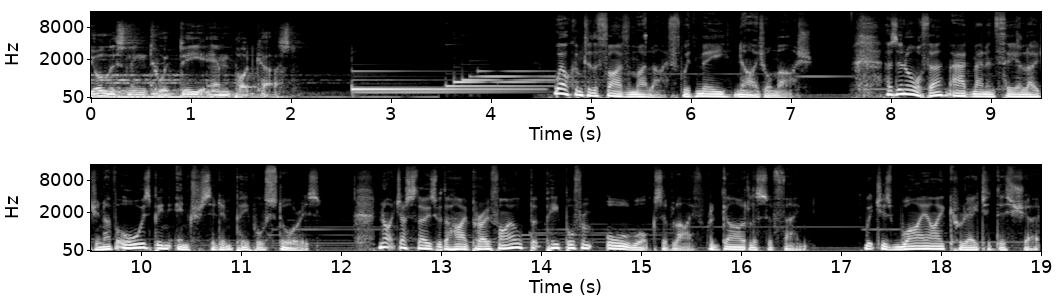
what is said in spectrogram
You're listening to a DM podcast. Welcome to The Five of My Life with me, Nigel Marsh. As an author, adman, and theologian, I've always been interested in people's stories. Not just those with a high profile, but people from all walks of life, regardless of fame. Which is why I created this show.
